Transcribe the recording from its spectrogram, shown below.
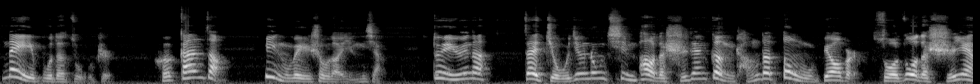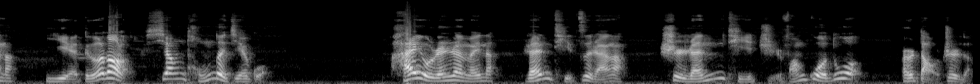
内部的组织和肝脏并未受到影响。对于呢，在酒精中浸泡的时间更长的动物标本所做的实验呢，也得到了相同的结果。还有人认为呢，人体自燃啊是人体脂肪过多而导致的。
